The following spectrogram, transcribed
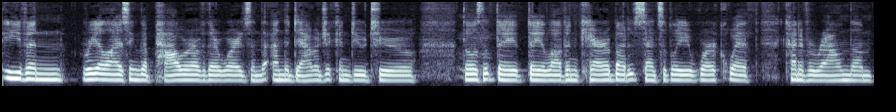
even realizing the power of their words and the, and the damage it can do to those that they, they love and care about it sensibly work with kind of around them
